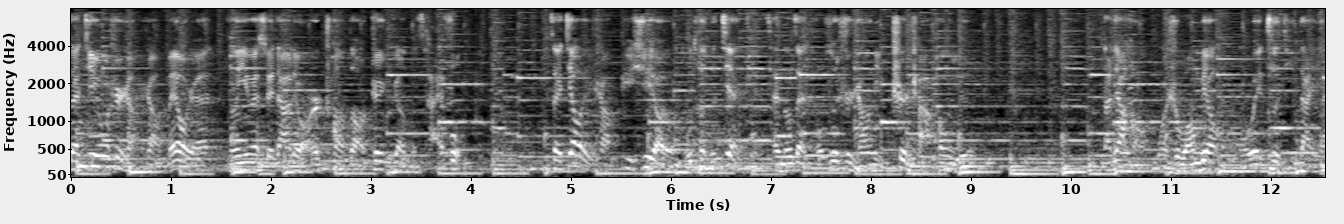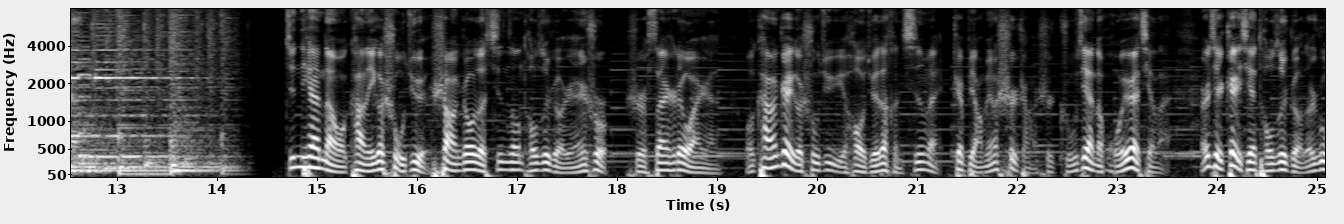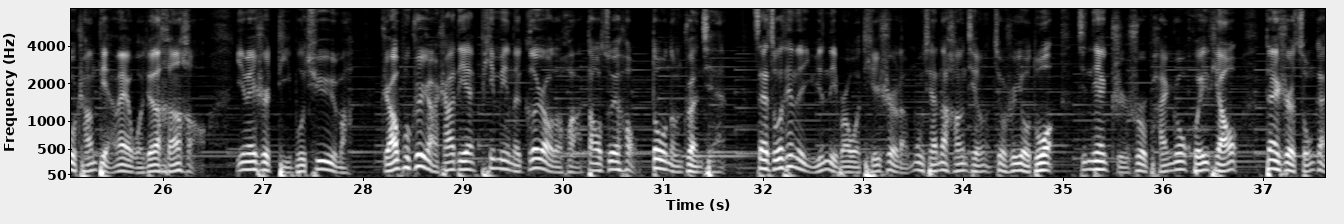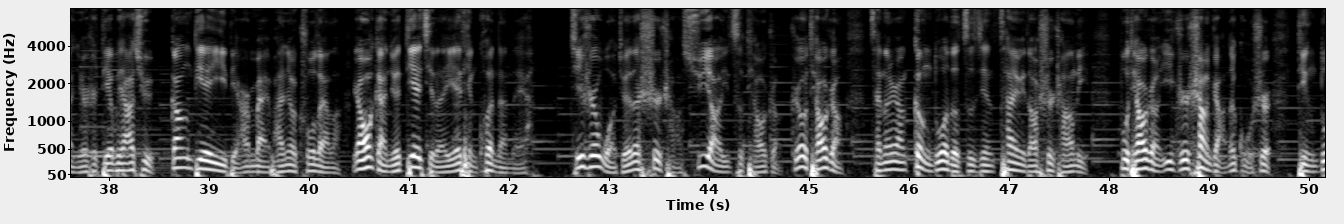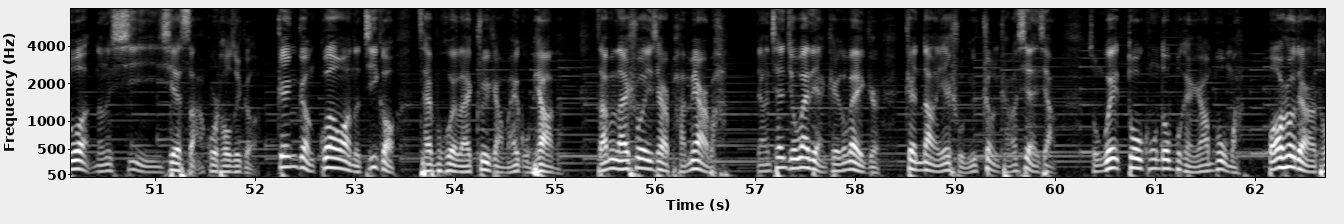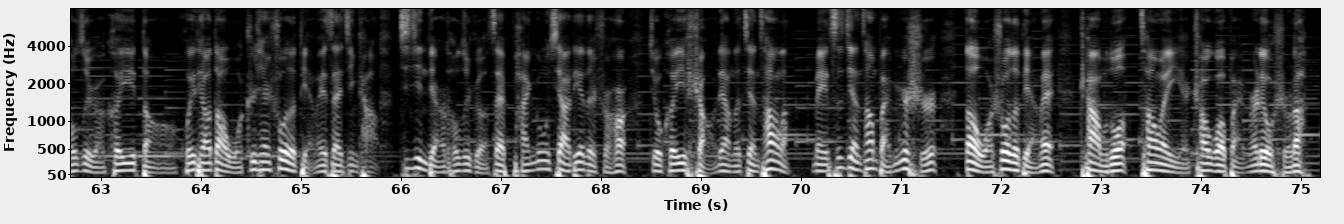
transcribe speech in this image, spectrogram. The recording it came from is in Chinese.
在金融市场上，没有人能因为随大流而创造真正的财富。在交易上，必须要有独特的见解，才能在投资市场里叱咤风云。大家好，我是王彪，我为自己代言。今天呢，我看了一个数据，上周的新增投资者人数是三十六万人。我看完这个数据以后，觉得很欣慰，这表明市场是逐渐的活跃起来，而且这些投资者的入场点位，我觉得很好，因为是底部区域嘛。只要不追涨杀跌，拼命的割肉的话，到最后都能赚钱。在昨天的语音里边，我提示了目前的行情就是又多。今天指数盘中回调，但是总感觉是跌不下去，刚跌一点，买盘就出来了，让我感觉跌起来也挺困难的呀。其实我觉得市场需要一次调整，只有调整才能让更多的资金参与到市场里。不调整，一直上涨的股市，顶多能吸引一些散户投资者，真正观望的机构才不会来追涨买股票呢。咱们来说一下盘面吧。两千九百点这个位置震荡也属于正常现象，总归多空都不肯让步嘛。保守点的投资者可以等回调到我之前说的点位再进场，激进点的投资者在盘中下跌的时候就可以少量的建仓了。每次建仓百分之十，到我说的点位，差不多仓位也超过百分之六十了。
